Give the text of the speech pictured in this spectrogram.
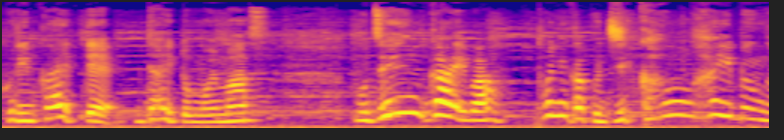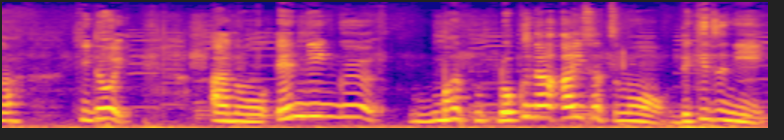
振り返ってみたいと思います。もう前回はとにかく時間配分がひどい。あの、エンディング、ま、ろくな挨拶もできずに、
